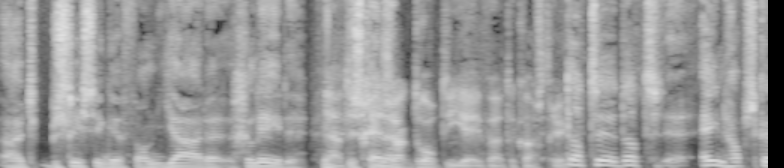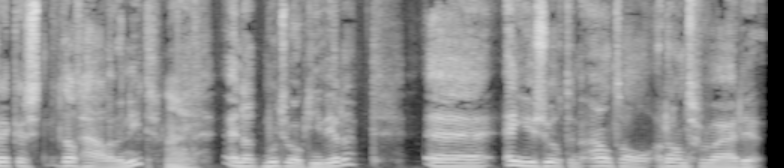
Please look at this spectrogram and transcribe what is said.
uit beslissingen van jaren geleden. Ja, het is geen en, zak drop die je even uit de kast trekt. Dat, uh, dat één hapskrekkers, dat halen we niet. Nee. En dat moeten we ook niet willen. Uh, en je zult een aantal randvoorwaarden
